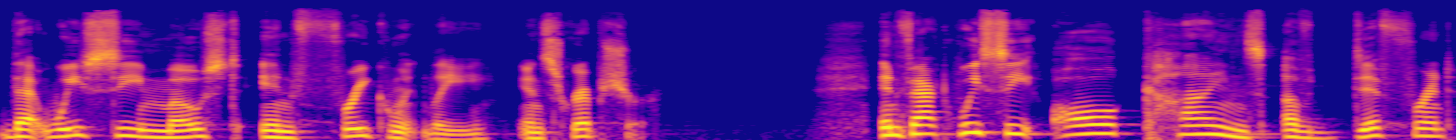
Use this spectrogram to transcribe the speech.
that we see most infrequently in Scripture. In fact, we see all kinds of different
